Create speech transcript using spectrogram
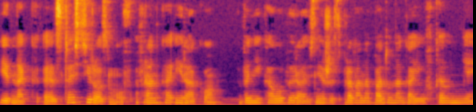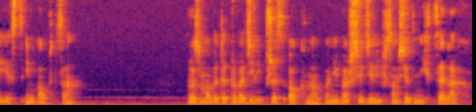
Jednak e, z części rozmów Franka i Rako wynikało wyraźnie, że sprawa napadu na gajówkę nie jest im obca. Rozmowy te prowadzili przez okno, ponieważ siedzieli w sąsiednich celach.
